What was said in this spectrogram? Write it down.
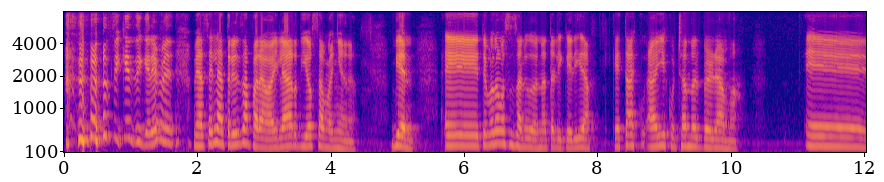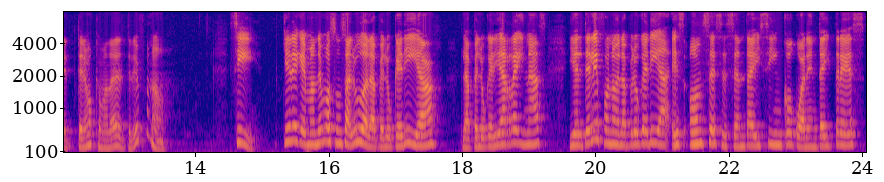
Así que si querés me, haces las trenzas para bailar diosa mañana. Bien, eh, te mandamos un saludo, Natalie querida, que está ahí escuchando el programa. Eh, ¿Tenemos que mandar el teléfono? Sí, quiere que mandemos un saludo a la peluquería, la peluquería Reinas, y el teléfono de la peluquería es 11 65 43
